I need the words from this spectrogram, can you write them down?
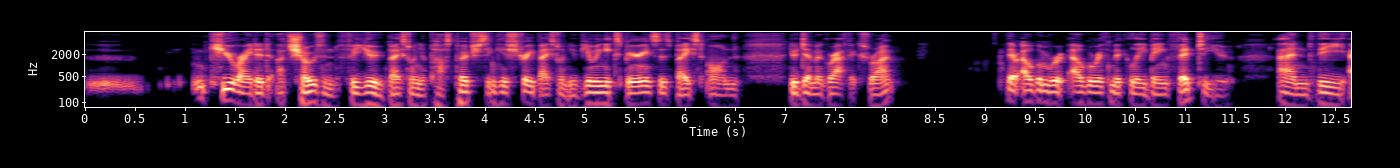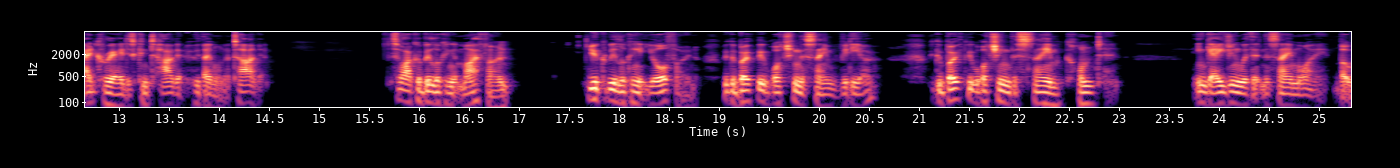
uh, curated, are chosen for you based on your past purchasing history, based on your viewing experiences, based on your demographics, right? They're algorithmically being fed to you, and the ad creators can target who they want to target. So I could be looking at my phone you could be looking at your phone. We could both be watching the same video. We could both be watching the same content, engaging with it in the same way, but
